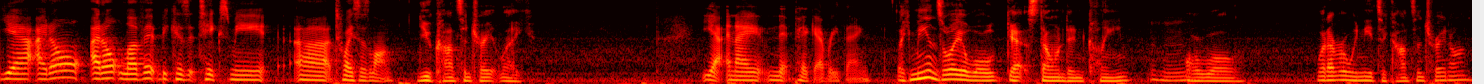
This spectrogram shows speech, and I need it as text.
Yeah, I don't. I don't love it because it takes me uh, twice as long. You concentrate like Yeah, and I nitpick everything. like me and Zoya will get stoned and clean Mm-hmm. or we'll whatever we need to concentrate on.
